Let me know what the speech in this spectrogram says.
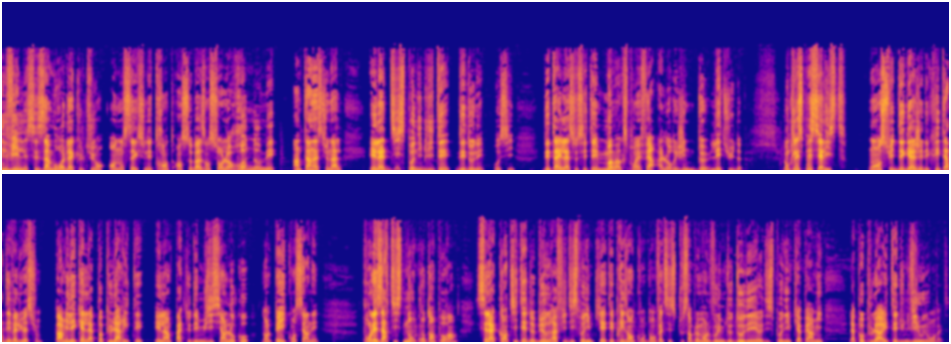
000 villes, ces amoureux de la culture en ont sélectionné 30 en se basant sur leur renommée internationale et la disponibilité des données aussi, détaille la société Momox.fr à l'origine de l'étude. Donc les spécialistes ont ensuite dégagé des critères d'évaluation, parmi lesquels la popularité et l'impact des musiciens locaux dans le pays concerné. Pour les artistes non contemporains, c'est la quantité de biographies disponibles qui a été prise en compte. Donc, en fait, c'est tout simplement le volume de données euh, disponibles qui a permis la popularité d'une ville ou non en fait.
